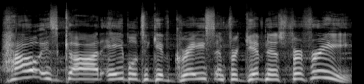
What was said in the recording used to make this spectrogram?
how is God able to give grace and forgiveness for free?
